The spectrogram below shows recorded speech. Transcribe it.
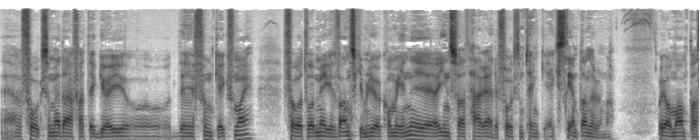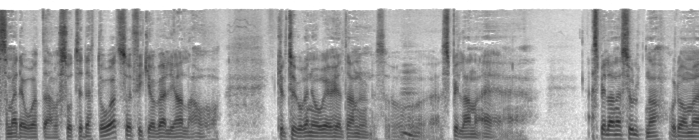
Eh, folk som er der for at det er gøy, og det funker ikke for meg. Før det var et meget vanskelig miljø å komme inn i. Jeg innså at her er det folk som tenker ekstremt annerledes. Og jeg må anpasse meg det året der. Og så til dette året så fikk jeg velge alle. og Kulturen i år er jo helt annerledes. og mm. Spillerne er Spillerne er sultne, og de,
